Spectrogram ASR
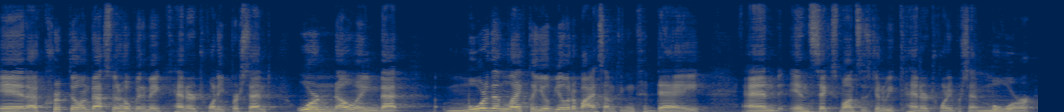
in a crypto investment hoping to make 10 or 20%, or knowing that more than likely you'll be able to buy something today and in six months it's going to be 10 or 20% more.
